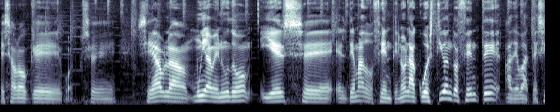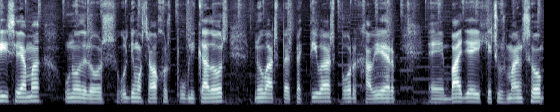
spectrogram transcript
Es algo que se, habla muy a menudo y es eh, el tema docente, ¿no? La cuestión docente a debate. Sí, se llama uno de los últimos trabajos publicados, Nuevas Perspectivas, por Javier eh, Valle y Jesús Manso.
